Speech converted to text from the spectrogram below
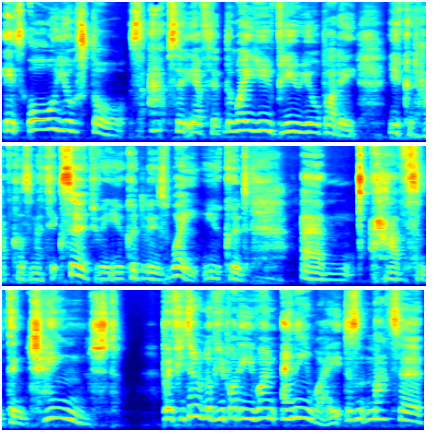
It's all your thoughts, absolutely everything. The way you view your body. You could have cosmetic surgery, you could lose weight, you could um, have something changed but if you don't love your body, you won't anyway. It doesn't matter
